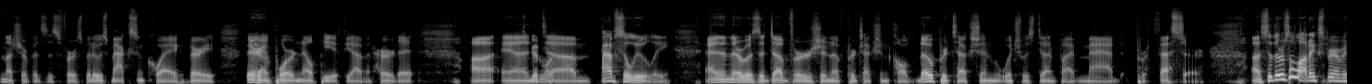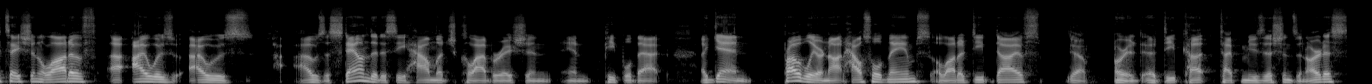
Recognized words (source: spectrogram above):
I'm not sure if it's his first, but it was Maxinquaye. Very very Yeah. important LP if you haven't heard it. Uh, and um, absolutely. And then there was a dub version of Protection called No Protection, which was done by Mad Professor. Uh, so there was a lot of experimentation. A lot of uh, I was I was I was astounded to see how much collaboration and people that again probably are not household names. A lot of deep dives. Yeah. Or a, a deep cut type of musicians and artists,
